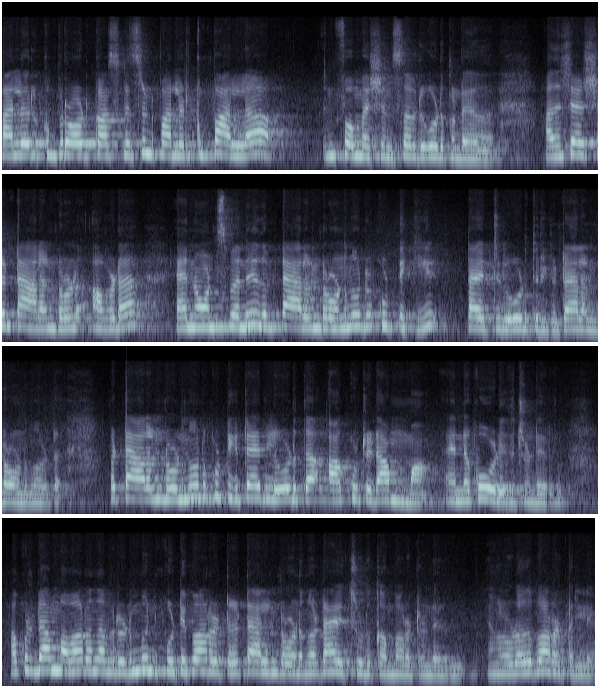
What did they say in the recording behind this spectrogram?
പലർക്കും ബ്രോഡ്കാസ്റ്റേഴ്സ് ഉണ്ട്. പലർക്കും പല ഇൻഫർമേഷൻസ് അവർ കൊടുക്കേണ്ടത് അതിനുശേഷം ടാലന്റ് റോൺ അവിടെ അനൗൺസ്മെന്റ് ചെയ്തും ടാലന്റ് റോൺ എന്ന് പറഞ്ഞ കുട്ടിക്ക് ടൈറ്റിൽ കൊടുത്തിരിക്കും ടാലന്റ് റോൺ എന്ന് പറഞ്ഞിട്ട്. അപ്പോൾ ടാലന്റ് റോൺ എന്ന് പറഞ്ഞ കുട്ടിക്ക് ടൈറ്റിൽ കൊടുത്ത ആ കുട്ടിയുടെ അമ്മ എന്നെ കോൾ ചെയ്തിട്ടുണ്ടായിരുന്നു. ആ കുട്ടിയുടെ അമ്മ പറഞ്ഞ് അവരോട് മുൻകൂട്ടി പറഞ്ഞിട്ട് ടാലന്റ് റോൺ എന്ന് പറഞ്ഞിട്ട് അയച്ചു കൊടുക്കാൻ പറഞ്ഞിട്ടുണ്ടായിരുന്നു. ഞങ്ങളോട് അത് പറഞ്ഞിട്ടില്ല.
